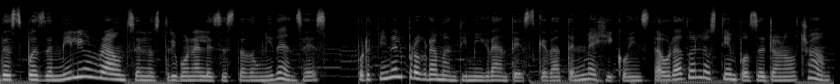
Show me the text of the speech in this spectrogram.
Después de million rounds en los tribunales estadounidenses, por fin el programa antimigrantes Quédate en México, instaurado en los tiempos de Donald Trump,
